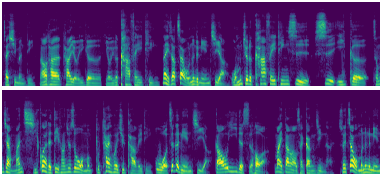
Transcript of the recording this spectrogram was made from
在西门町，然后它它有一个有一个咖啡厅。那你知道，在我那个年纪啊，我们觉得咖啡厅是是一个怎么讲蛮。奇怪的地方就是我们不太会去咖啡厅。我这个年纪啊，高一的时候啊，麦当劳才刚进来，所以在我们那个年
